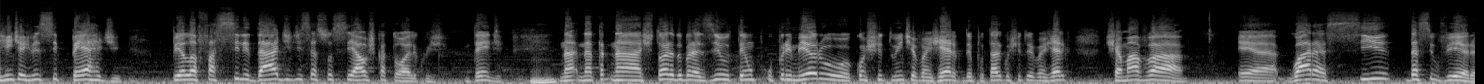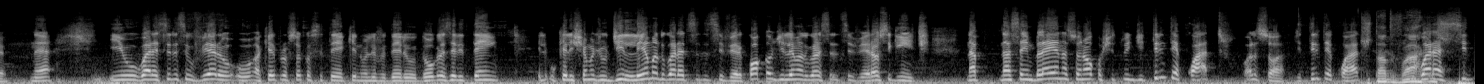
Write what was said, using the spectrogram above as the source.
gente às vezes se perde pela facilidade de se associar aos católicos, entende? Uhum. Na, na, na, história do Brasil, tem um, o primeiro constituinte evangélico, deputado constituinte evangélico, chamava é, Guaraci da Silveira. né? E o Guaracida Silveira, o, aquele professor que eu citei aqui no livro dele, o Douglas, ele tem ele, o que ele chama de o dilema do Guaracida Silveira. Qual que é o dilema do Guaracida Silveira? É o seguinte, na, na Assembleia Nacional Constituinte de 34, olha só, de 34, Estado Vargas. o Guaraci,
